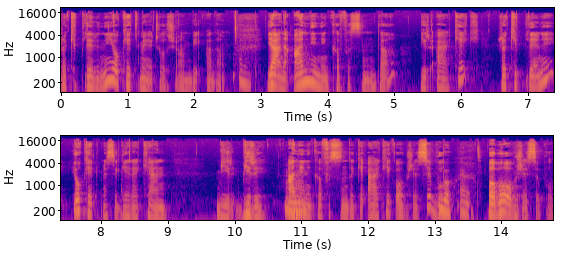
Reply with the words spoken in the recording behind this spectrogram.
rakiplerini yok etmeye çalışan bir adam. Evet. Yani annenin kafasında bir erkek rakiplerini yok etmesi gereken bir biri. Hı-hı. Annenin kafasındaki erkek objesi bu. Bu, evet. Baba objesi bu.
